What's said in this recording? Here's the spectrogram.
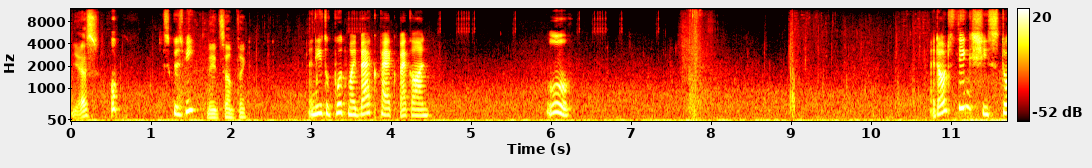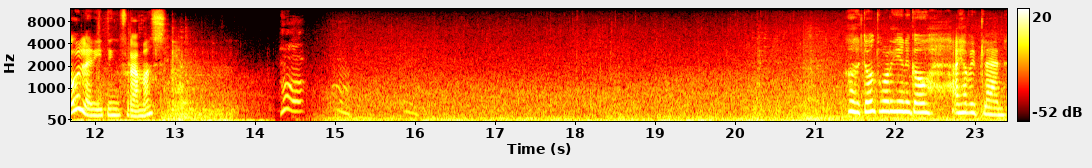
Yes? Oh, excuse me. Need something? I need to put my backpack back on. Ooh. I don't think she stole anything from us. Uh, don't worry, Inigo. I have a plan.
